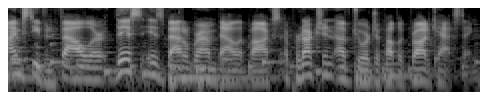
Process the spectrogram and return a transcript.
I'm Stephen Fowler. This is Battleground Ballot Box, a production of Georgia Public Broadcasting.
